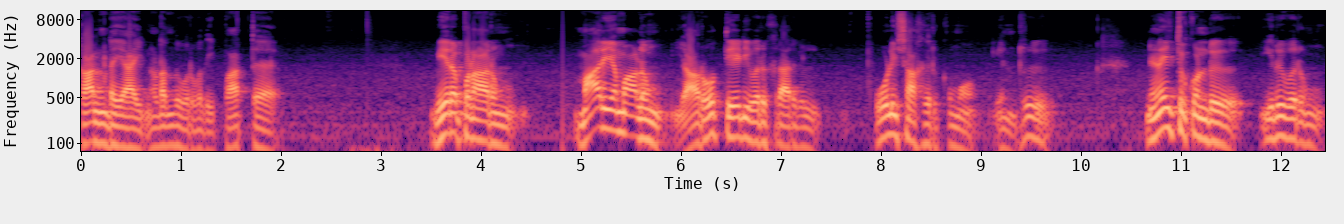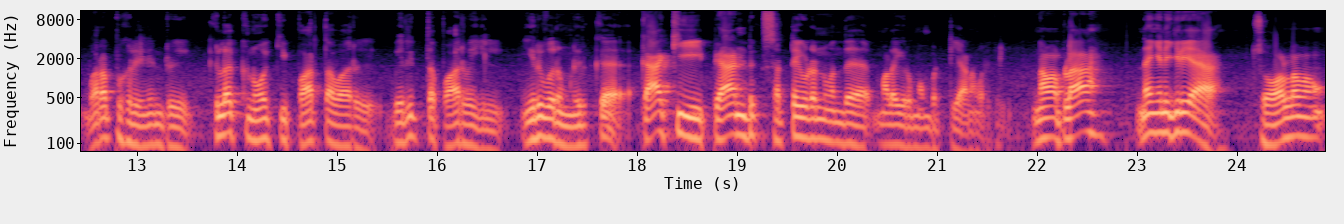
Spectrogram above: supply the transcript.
கால்நடையாய் நடந்து வருவதை பார்த்த வீரப்பனாரும் மாரியம்மாளும் யாரோ தேடி வருகிறார்கள் போலீஸாக இருக்குமோ? என்று நினைத்து கொண்டு இருவரும் வரப்புகளில் நின்று கிழக்கு நோக்கி பார்த்தவாறு வெறித்த பார்வையில் இருவரும் நிற்க காக்கி பேண்ட் சட்டையுடன் வந்த மலையூர் மம்பட்டியானவர்கள் என்னவாப்லா நீங்கள் நிற்கிறியா சோழம்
